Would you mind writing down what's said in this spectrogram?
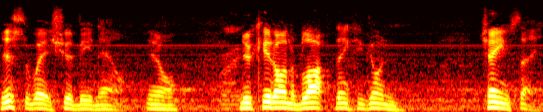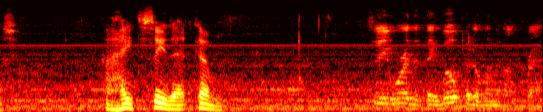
this is the way it should be now. You know, Right. new kid on the block thinks he's going to change things. I hate to see that coming. So you're worried that they will put a limit on crab.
